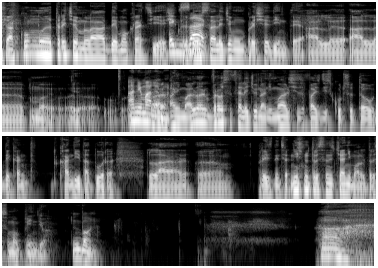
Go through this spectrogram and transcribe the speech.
și acum uh, trecem la democrație și Exact. trebuie să alegem un președinte al, uh, al uh, mă, uh, Animalelor. al animalelor. Vreau să-ți alegi un animal și să faci discursul tău de can- candidatură la uh, prezidenția. Nici nu trebuie să zici animalul, trebuie să mă prind eu. Bun. Ah.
